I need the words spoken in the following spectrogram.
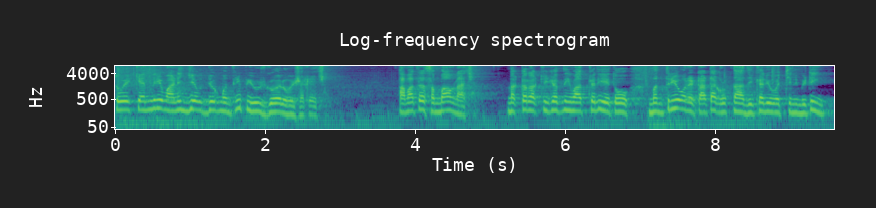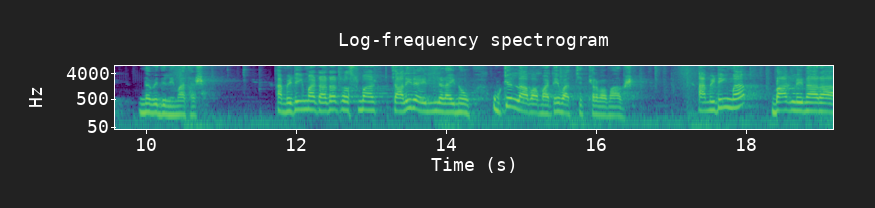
તો એ કેન્દ્રીય વાણિજ્ય ઉદ્યોગ મંત્રી પિયુષ ગોયલ હોઈ શકે છે. આ માત્ર સંભાવના છે. નક્કર હકીકતની વાત કરીએ તો મંત્રીઓ અને ટાટા ગ્રુપના અધિકારીઓ વચ્ચેની મિટિંગ નવી દિલ્હીમાં થશે. આ મિટિંગમાં ટાટા ટ્રસ્ટમાં ચાલી રહેલી લડાઈનો ઉકેલ લાવવા માટે વાતચીત કરવામાં આવશે. આ મિટિંગમાં ભાગ લેનારા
